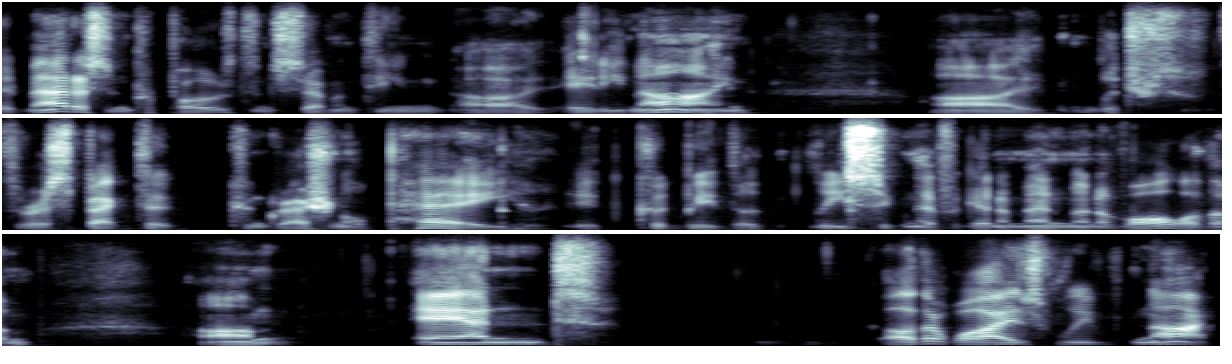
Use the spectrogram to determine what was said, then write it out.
that Madison proposed in 1789, uh, which, with respect to congressional pay, it could be the least significant amendment of all of them. Um, and otherwise, we've not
